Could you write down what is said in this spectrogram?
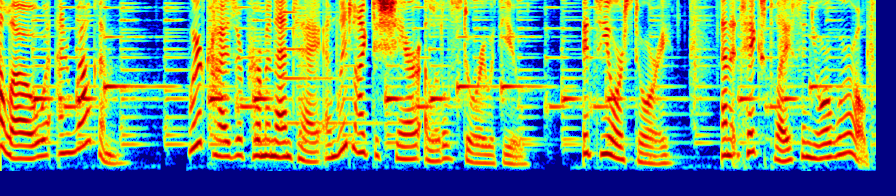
Hello and welcome. We're Kaiser Permanente, and we'd like to share a little story with you. It's your story, and it takes place in your world.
